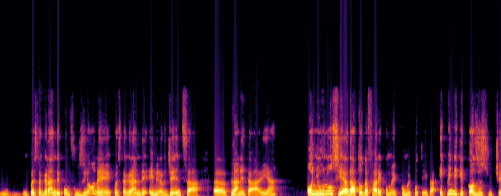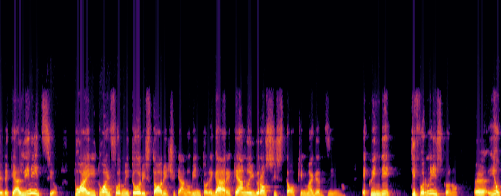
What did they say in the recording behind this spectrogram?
in questa grande confusione, questa grande emergenza eh, planetaria, ognuno si è dato da fare come, come poteva. E quindi che cosa succede? Che all'inizio tu hai i tuoi fornitori storici che hanno vinto le gare, che hanno i grossi stock in magazzino e quindi ti forniscono. Eh, io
